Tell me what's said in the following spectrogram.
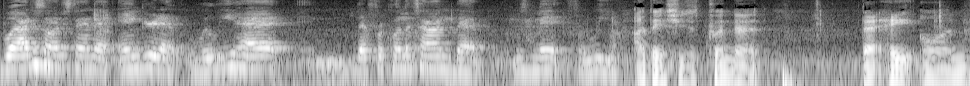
But I just don't understand that anger that Lily had that for Clementine that was meant for Lee. I think she's just putting that that hate on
